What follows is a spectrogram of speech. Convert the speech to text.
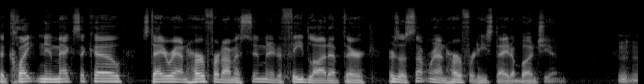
to Clayton, New Mexico, stay around Hereford. I'm assuming at a feedlot up there. There's a something around Hereford he stayed a bunch in. Mm-hmm.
